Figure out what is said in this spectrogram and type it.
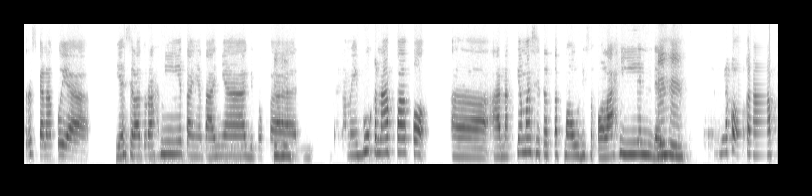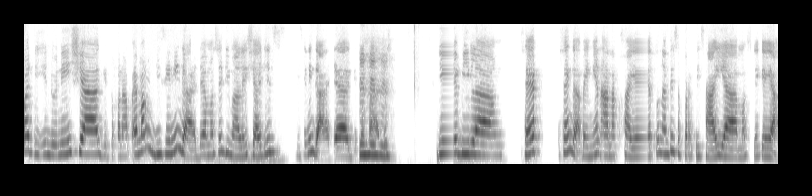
terus kan aku ya ya silaturahmi tanya-tanya gitu kan. Mm -hmm. Sama ibu kenapa kok uh, anaknya masih tetap mau disekolahin dan mm -hmm ya kok kenapa di Indonesia gitu kenapa emang di sini nggak ada maksudnya di Malaysia aja di sini nggak ada gitu kan mm -hmm. dia bilang saya saya nggak pengen anak saya tuh nanti seperti saya maksudnya kayak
